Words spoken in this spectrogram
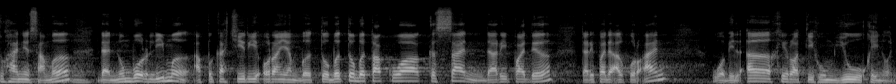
Tuhannya sama mm-hmm. dan nombor lima apakah ciri orang yang betul-betul bertakwa kesan daripada daripada al-Quran wabil akhiratihum yuqinun.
